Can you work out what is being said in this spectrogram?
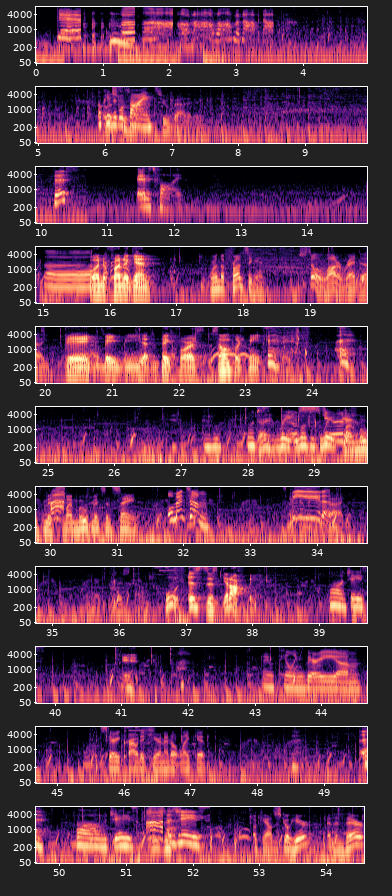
Okay, Well, this, one's is not fine. Too bad, I think. This is fine. Uh, We're in the front again. We're in the fronts again. There's still a lot of red. Uh, Big baby, that's big for us. Someone push me. We'll we'll just Okay. wait. I'm we'll just scared. my wait. movement, my movement's insane. momentum. I can't make Speed. it that. I think I can do this. Who is this? Get off me. Oh, jeez. Eh. I'm feeling very um. It's very crowded here, and I don't like it. Oh, jeez. Ah, jeez. Okay, I'll just go here and then there.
